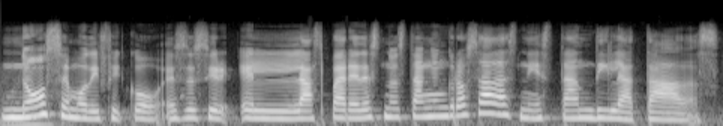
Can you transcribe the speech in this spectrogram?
no se modificó. Es decir, las paredes no están engrosadas ni están dilatadas.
